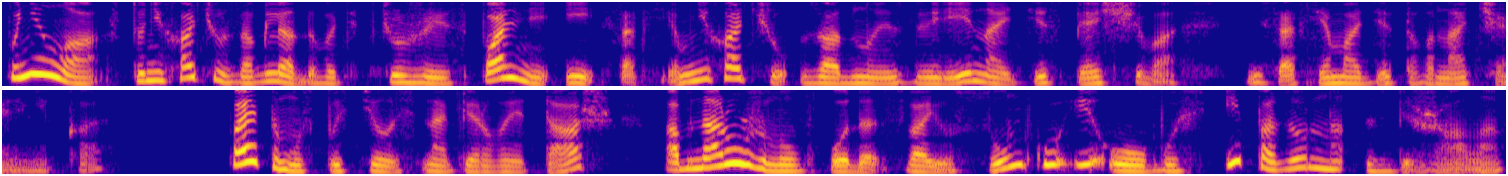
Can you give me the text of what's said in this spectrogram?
поняла, что не хочу заглядывать в чужие спальни и совсем не хочу за одной из дверей найти спящего, не совсем одетого начальника. Поэтому спустилась на первый этаж, обнаружила у входа свою сумку и обувь и позорно сбежала.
